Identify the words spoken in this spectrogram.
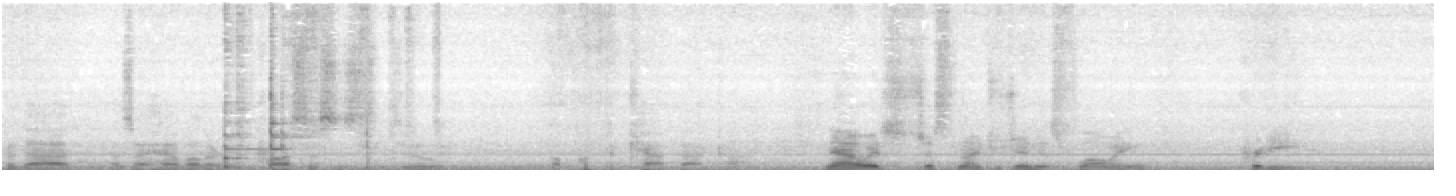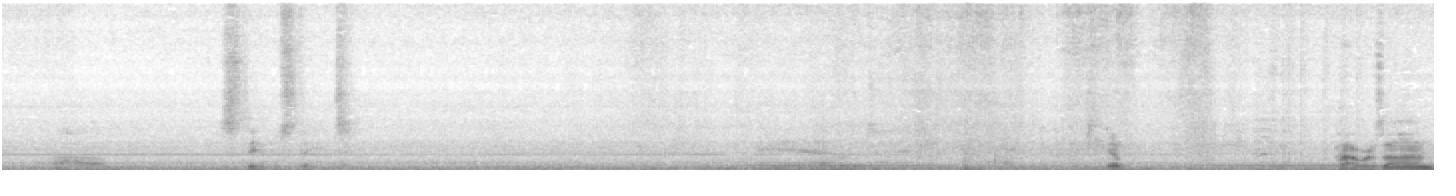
for that, as I have other processes to do, I'll put the cap back on. Now it's just nitrogen is flowing pretty um, stable state. And, yep, power's on.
